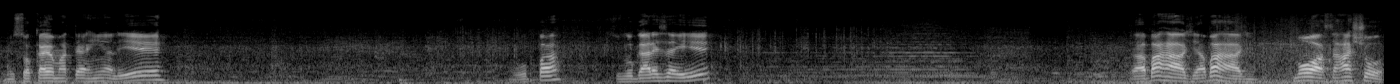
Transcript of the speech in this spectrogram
Começou a cair uma terrinha ali. Opa. Esses lugares aí. É a barragem, é a barragem. Nossa, rachou.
